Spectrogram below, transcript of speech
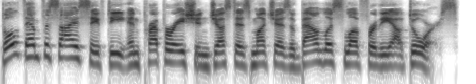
Both emphasize safety and preparation just as much as a boundless love for the outdoors.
